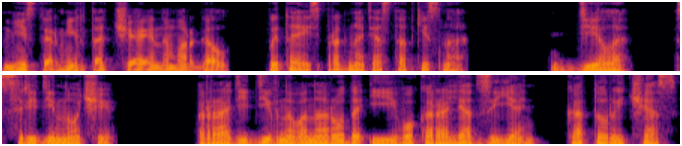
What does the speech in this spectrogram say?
Мистер Мирт отчаянно моргал, пытаясь прогнать остатки сна. Дело? Среди ночи? Ради дивного народа и его короля Цзиянь, который час?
